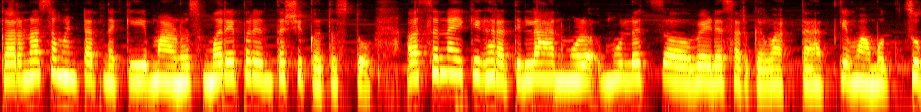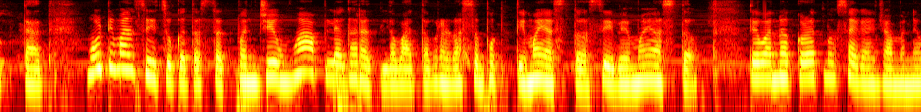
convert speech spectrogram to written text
कारण असं म्हणतात ना की माणूस मरेपर्यंत शिकत असतो. असं नाही की घरातील लहान मुलं मुलंच वेड्यासारखं वागतात किंवा मग चुकतात. मोठी माणसंही चुकत असतात. पण जेव्हा आपल्या घरातलं वातावरण असं भक्तिमय असतं सेवेमय असतं तेव्हा नकळत मग सगळ्यांच्या मन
